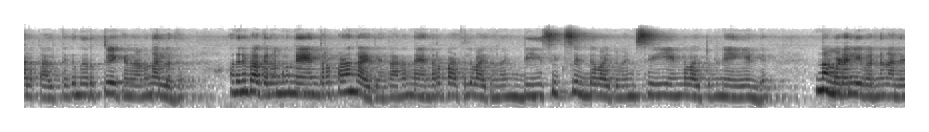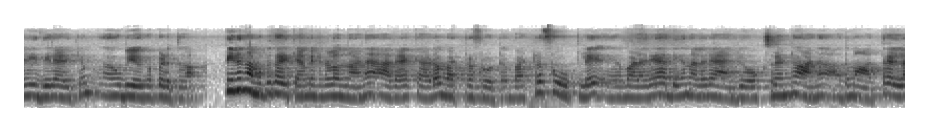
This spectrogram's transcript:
തൽക്കാലത്തേക്ക് നിർത്തി വെക്കുന്നതാണ് നല്ലത്. അതിന് പകരം നമുക്ക് നേന്ത്രപ്പഴം കഴിക്കാം. കാരണം നേന്ത്രപ്പഴത്തിൽ വൈറ്റമിൻ ബി സിക്സ് ഉണ്ട് വൈറ്റമിൻ സി ഉണ്ട് വൈറ്റമിൻ എ ഉണ്ട്. നമ്മുടെ ലിവറിന് നല്ല രീതിയിലായിരിക്കും ഉപയോഗപ്പെടുത്തുക. പിന്നെ നമുക്ക് കഴിക്കാൻ പറ്റുന്ന ഒന്നാണ് അവക്കാഡോ ബട്ടർ ഫ്രൂട്ട് ബട്ടർ ഫ്രൂട്ടിൽ വളരെയധികം നല്ലൊരു ആന്റി ഓക്സിഡന്റും ആണ്. അത് മാത്രമല്ല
